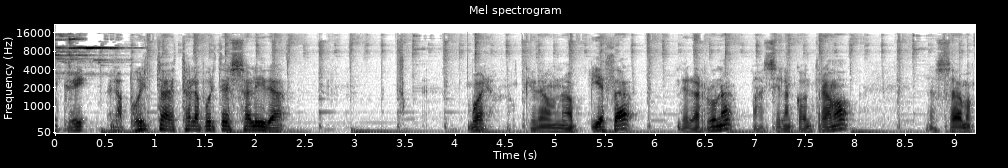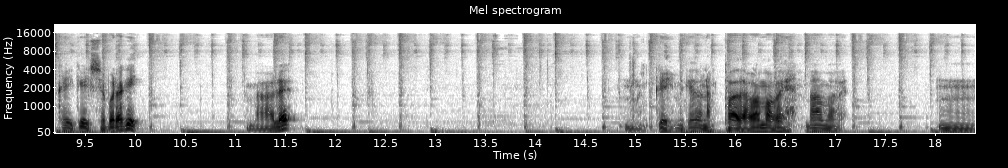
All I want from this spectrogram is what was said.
Ok, la puerta, esta es la puerta de salida. Bueno, nos queda una pieza de la runa. A ver si la encontramos. Ya sabemos que hay que irse por aquí. Vale. Ok, me queda una espada. Vamos a ver, vamos a ver. Mm.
